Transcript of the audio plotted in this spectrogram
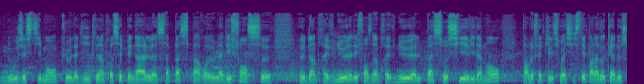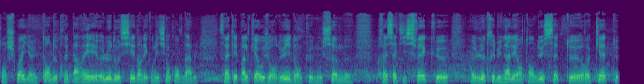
Nous estimons que la dignité d'un procès pénal, ça passe par la défense d'un prévenu. La défense d'un prévenu, elle passe aussi évidemment par le fait qu'il soit assisté par l'avocat de son choix. Il y a eu le temps de préparer le dossier dans des conditions convenables. Ça n'était pas le cas aujourd'hui, donc nous sommes très satisfaits que le tribunal ait entendu cette requête quête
